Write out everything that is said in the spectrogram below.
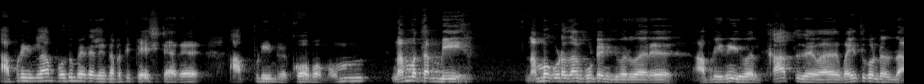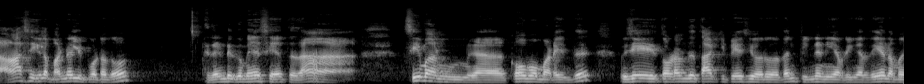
அப்படின்லாம் பொது மேடையில் என்னை பற்றி பேசிட்டாரு. அப்படின்ற கோபமும் நம்ம தம்பி நம்ம கூட தான் கூட்டணிக்கு வருவார் அப்படின்னு இவர் காத்து வ- வைத்து கொண்டிருந்த ஆசைகளை மண்ணள்ளி போட்டதும் ரெண்டுக்குமே சேர்த்து தான் சீமான் கோபம் அடைந்து விஜயை தொடர்ந்து தாக்கி பேசி வருவதன் பின்னணி அப்படிங்கிறதையே நம்ம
